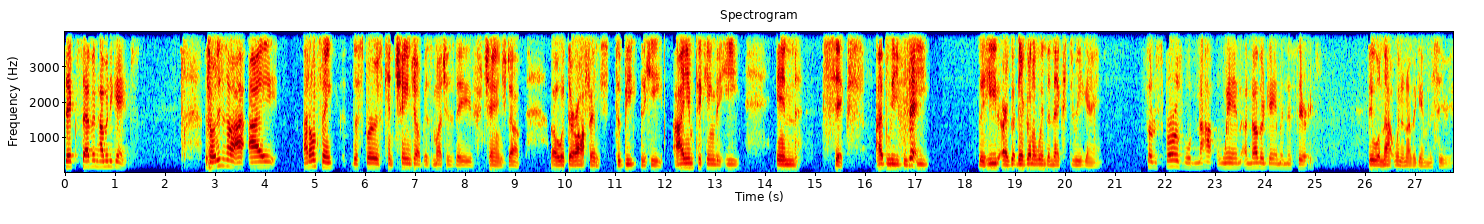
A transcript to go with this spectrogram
six, seven, how many games? So this is how I I, I don't think the Spurs can change up as much as they've changed up uh, with their offense to beat the Heat. I am picking the Heat in six. I believe the six. Heat the Heat are they're going to win the next three games. So the Spurs will not win another game in this series. They will not win another game in the series.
